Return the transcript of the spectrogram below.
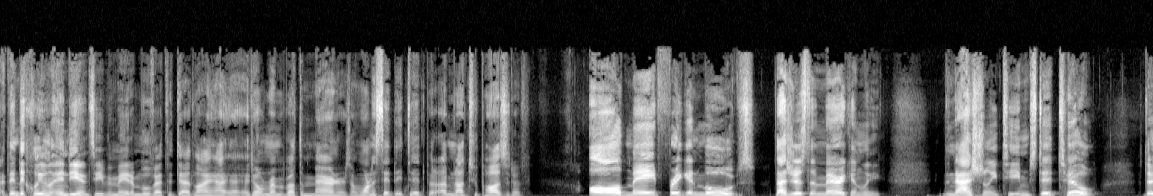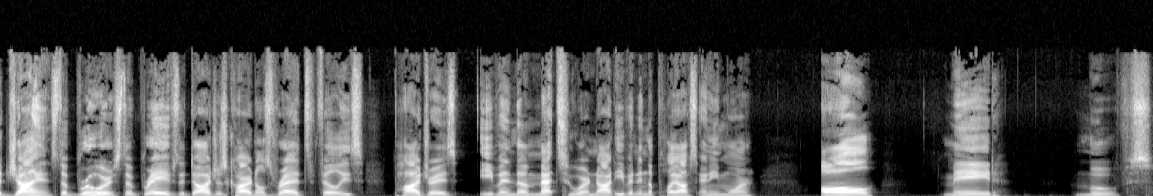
I think the Cleveland Indians even made a move at the deadline. I, I don't remember about the Mariners. I want to say they did, but I'm not too positive. All made friggin' moves. Not just the American League. The National League teams did too. The Giants, the Brewers, the Braves, the Dodgers, Cardinals, Reds, Phillies, Padres, even the Mets, who are not even in the playoffs anymore, all made moves.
